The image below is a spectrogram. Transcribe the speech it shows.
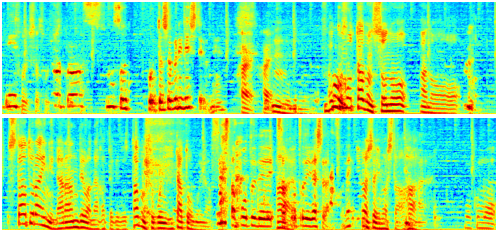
うん。でそうでしたそうでしちょうどそう土砂降りでしたよね。たはいはい。うん。僕も多分そのあのースタートラインに並んではなかったけど多分そこにいたと思います。サポートでサポートでいらっしたんですよね。いましたいました。は僕も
